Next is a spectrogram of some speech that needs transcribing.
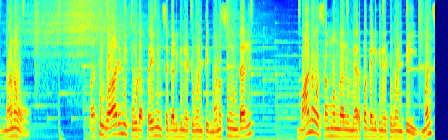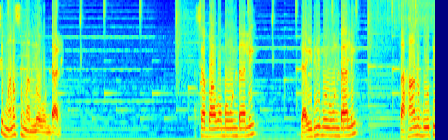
మనం ప్రతి వారిని కూడా ప్రేమించగలిగినటువంటి మనసు ఉండాలి. మానవ సంబంధాలు నెరపగలిగినటువంటి మంచి మనసు మనలో ఉండాలి. ఆశాభావము ఉండాలి ధైర్యము ఉండాలి సహానుభూతి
